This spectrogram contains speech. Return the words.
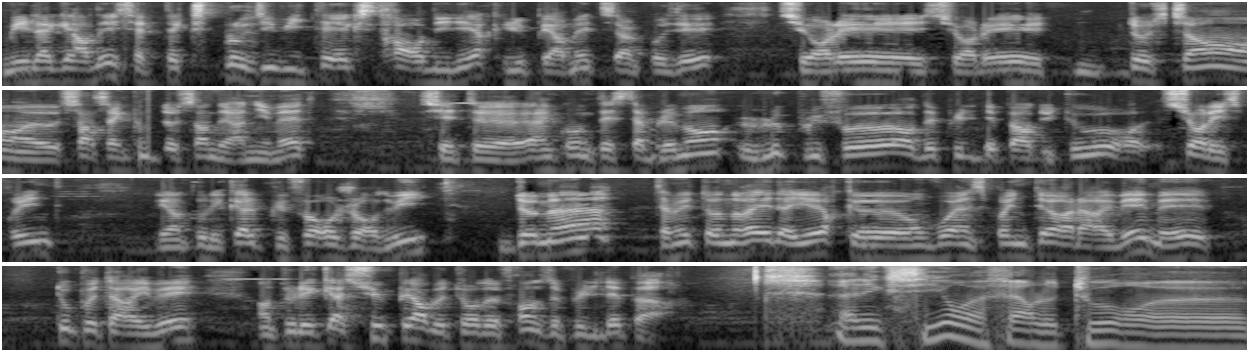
mais il a gardé cette explosivité extraordinaire qui lui permet de s'imposer sur les, sur les 200, 150, 200 derniers mètres. C'est euh, incontestablement le plus fort depuis le départ du tour sur les sprints et en tous les cas le plus fort aujourd'hui. Demain, ça m'étonnerait d'ailleurs qu'on voit un sprinter à l'arrivée, mais tout peut arriver. En tous les cas, superbe Tour de France depuis le départ. Alexis, on va faire le tour euh,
